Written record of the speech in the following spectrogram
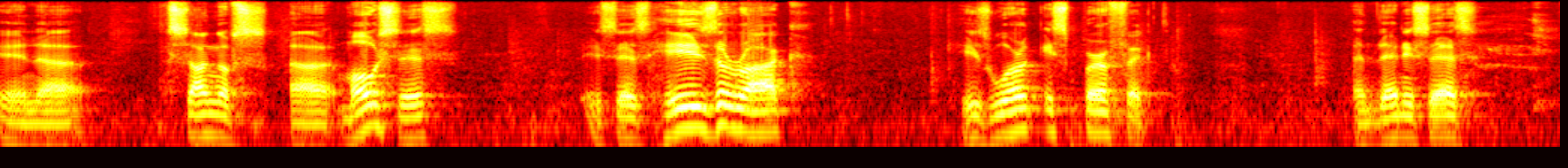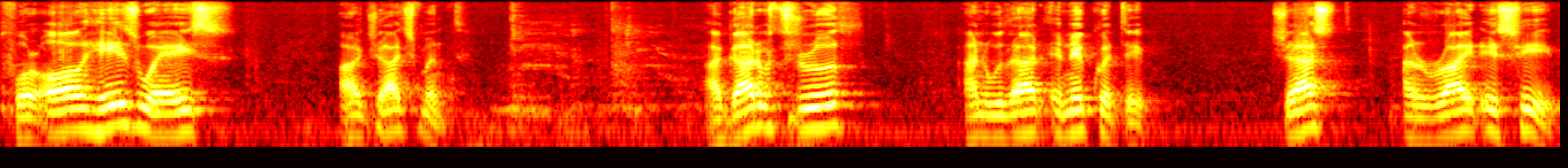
in uh, Song of uh, Moses, it says, He is the rock, His work is perfect. And then it says, For all His ways are judgment. A God of truth and without iniquity. Just and right is He.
